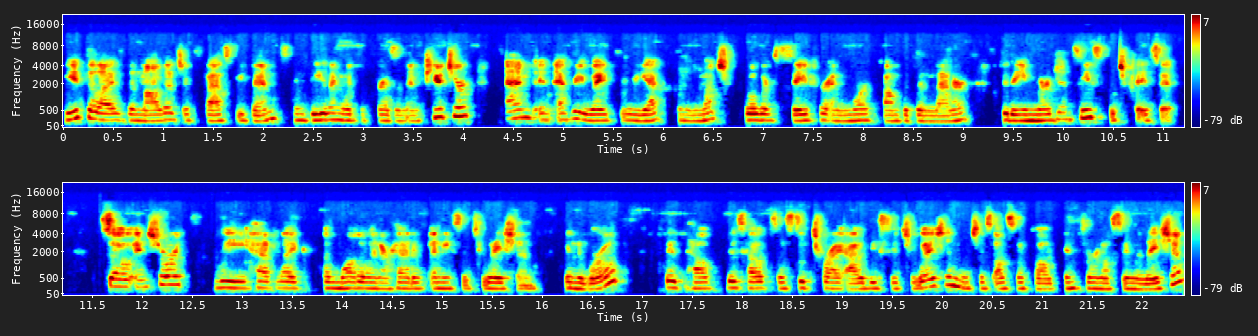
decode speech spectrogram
utilize the knowledge of past events in dealing with the present and future, and in every way to react in a much fuller, safer, and more competent manner to the emergencies which face it. So, in short, we have like a model in our head of any situation in the world. It help, this helps us to try out the situation, which is also called internal simulation.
